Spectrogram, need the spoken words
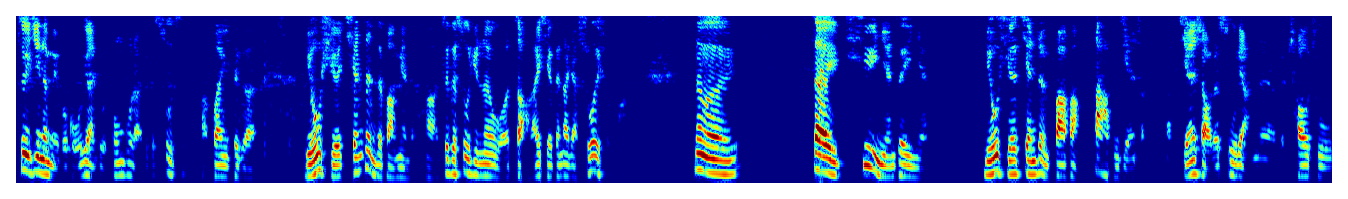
最近呢，美国国务院就公布了这个数字啊，关于这个留学签证这方面的啊，这个数据呢，我找了一些跟大家说一说。那么，在去年这一年，留学签证发放大幅减少啊，减少的数量呢，超出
